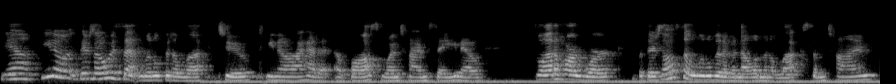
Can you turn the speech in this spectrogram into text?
Yeah, you know, there's always that little bit of luck too. You know, I had a, a boss one time say, you know, it's a lot of hard work, but there's also a little bit of an element of luck sometimes.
